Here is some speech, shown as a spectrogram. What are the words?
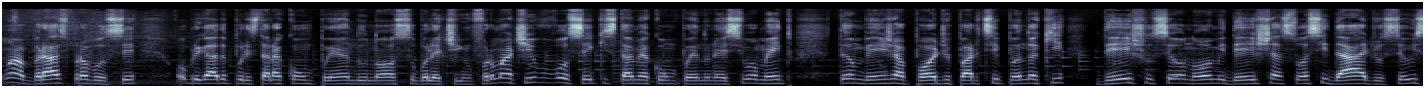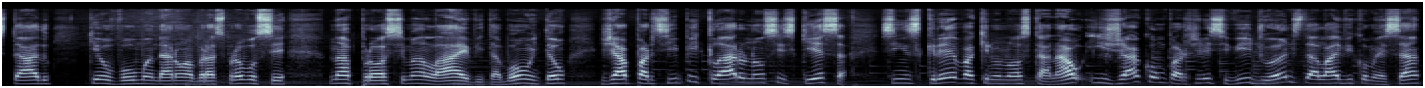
Um abraço para você. Obrigado por estar acompanhando o nosso boletim informativo. Você que está me acompanhando nesse momento também já pode ir participando aqui. Deixe o seu nome, deixe a sua cidade, o seu estado, que eu vou mandar um abraço para você na próxima live, tá bom? Então já participe e claro, não se esqueça, se inscreva aqui no nosso canal e já compartilhe esse vídeo antes da live começar.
